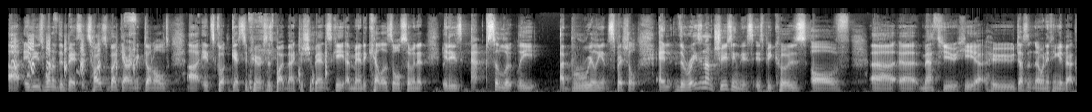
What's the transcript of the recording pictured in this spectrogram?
Uh, it is one of the best. It's hosted by Garry McDonald. Uh, it's got guest appearances by Magda Szubanski. Amanda Keller's also in it. It is absolutely a brilliant special. And the reason I'm choosing this is because of uh, uh, Matthew here, who doesn't know anything about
